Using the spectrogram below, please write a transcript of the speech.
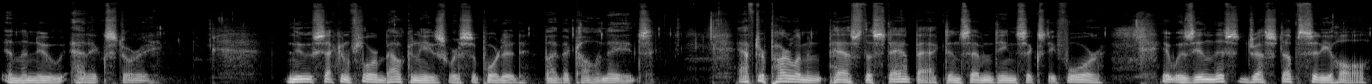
in the new attic story. New second floor balconies were supported by the colonnades. After Parliament passed the Stamp Act in 1764, it was in this dressed up City Hall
